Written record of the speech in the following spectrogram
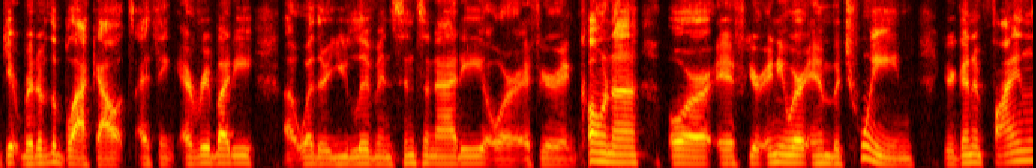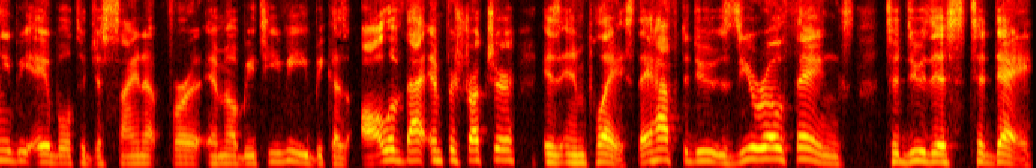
get rid of the blackouts. I think everybody, uh, whether you live in Cincinnati or if you're in Kona or if you're anywhere in between, you're going to finally be able to just sign up for MLB TV because all of that infrastructure is in place. They have to do zero things to do this today.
